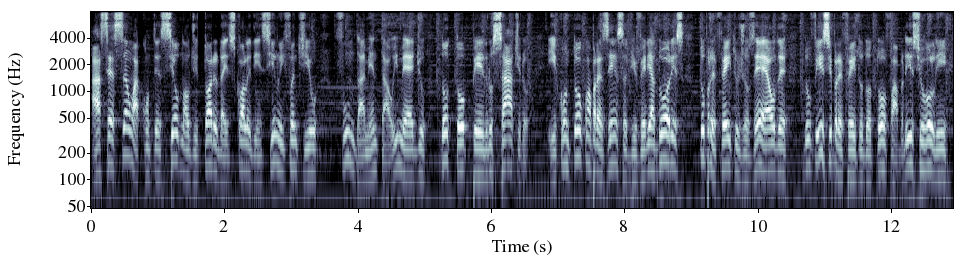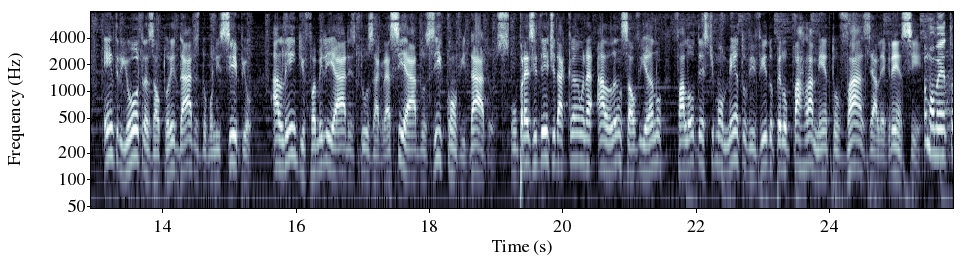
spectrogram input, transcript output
A sessão aconteceu no auditório da Escola de Ensino Infantil Fundamental e Médio Dr. Pedro Sátiro e contou com a presença de vereadores, do prefeito José Helder, do vice-prefeito Dr. Fabrício Rolim, entre outras autoridades do município além de familiares dos agraciados e convidados. O presidente da Câmara, Alan Salviano, falou deste momento vivido pelo parlamento Vaze Alegrense. Um momento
